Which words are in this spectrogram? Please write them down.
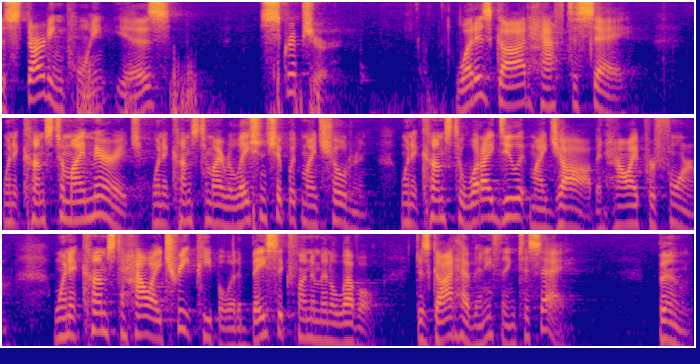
the starting point is Scripture. What does God have to say when it comes to my marriage, when it comes to my relationship with my children, when it comes to what I do at my job and how I perform, when it comes to how I treat people at a basic fundamental level, does God have anything to say? Boom,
